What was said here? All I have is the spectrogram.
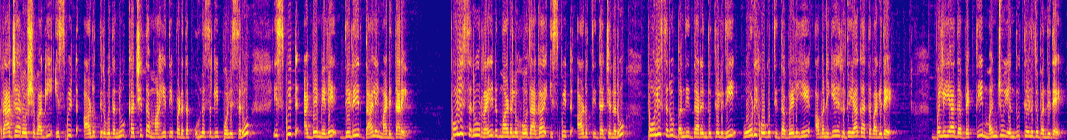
ರಾಜಾರೋಷವಾಗಿ ಇಸ್ಪಿಟ್ ಆಡುತ್ತಿರುವುದನ್ನು ಖಚಿತ ಮಾಹಿತಿ ಪಡೆದ ಹುಣಸಗಿ ಪೊಲೀಸರು ಇಸ್ಪಿಟ್ ಅಡ್ಡೆ ಮೇಲೆ ದಿಢೀರ್ ದಾಳಿ ಮಾಡಿದ್ದಾರೆ. ಪೊಲೀಸರು ರೈಡ್ ಮಾಡಲು ಹೋದಾಗ ಇಸ್ಪಿಟ್ ಆಡುತ್ತಿದ್ದ ಜನರು, ಪೊಲೀಸರು ಬಂದಿದ್ದಾರೆಂದು ತಿಳಿದು ಓಡಿ ಹೋಗುತ್ತಿದ್ದ ವೇಳೆಯೇ ಅವನಿಗೆ ಹೃದಯಾಘಾತವಾಗಿದೆ. ಬಲಿಯಾದ ವ್ಯಕ್ತಿ ಮಂಜು ಎಂದು ತಿಳಿದು ಬಂದಿದೆ.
